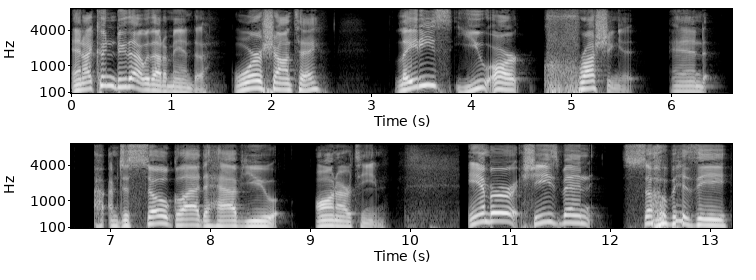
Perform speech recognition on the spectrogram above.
And I couldn't do that without Amanda or Ashante. Ladies, you are crushing it. And I'm just so glad to have you on our team. Amber, she's been so busy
